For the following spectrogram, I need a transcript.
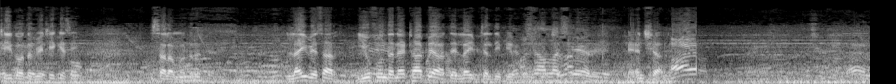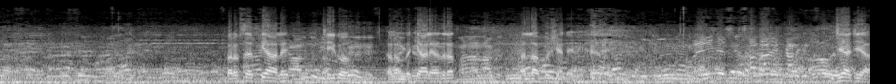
ٹھیک ہو طبیعت ٹھیک ہے سی سلامت رہے لائیو ہے سر۔ یو فون دا نیٹ ہاپے آتے لائیو چلتی پی انشاءاللہ فرق صاحب کیا حال ہے؟ ٹھیک ہو؟ الحمد کیا حال ہے حضرت؟ اللہ خوش ہے خیر۔ جی ہاں جی ہاں۔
